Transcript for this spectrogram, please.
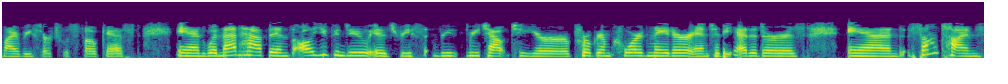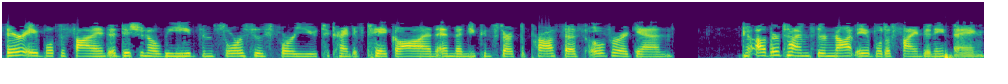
my research was focused. And when that happens, all you can do is re re reach out to your program coordinator and to the editors, and sometimes they're able to find additional leads and sources for you to kind of take on, and then you can start the process over again. Other times they're not able to find anything,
